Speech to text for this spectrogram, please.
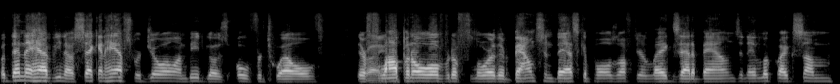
but then they have you know second halves where Joel Embiid goes 0 for 12. They're right. flopping all over the floor. They're bouncing basketballs off their legs out of bounds, and they look like some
